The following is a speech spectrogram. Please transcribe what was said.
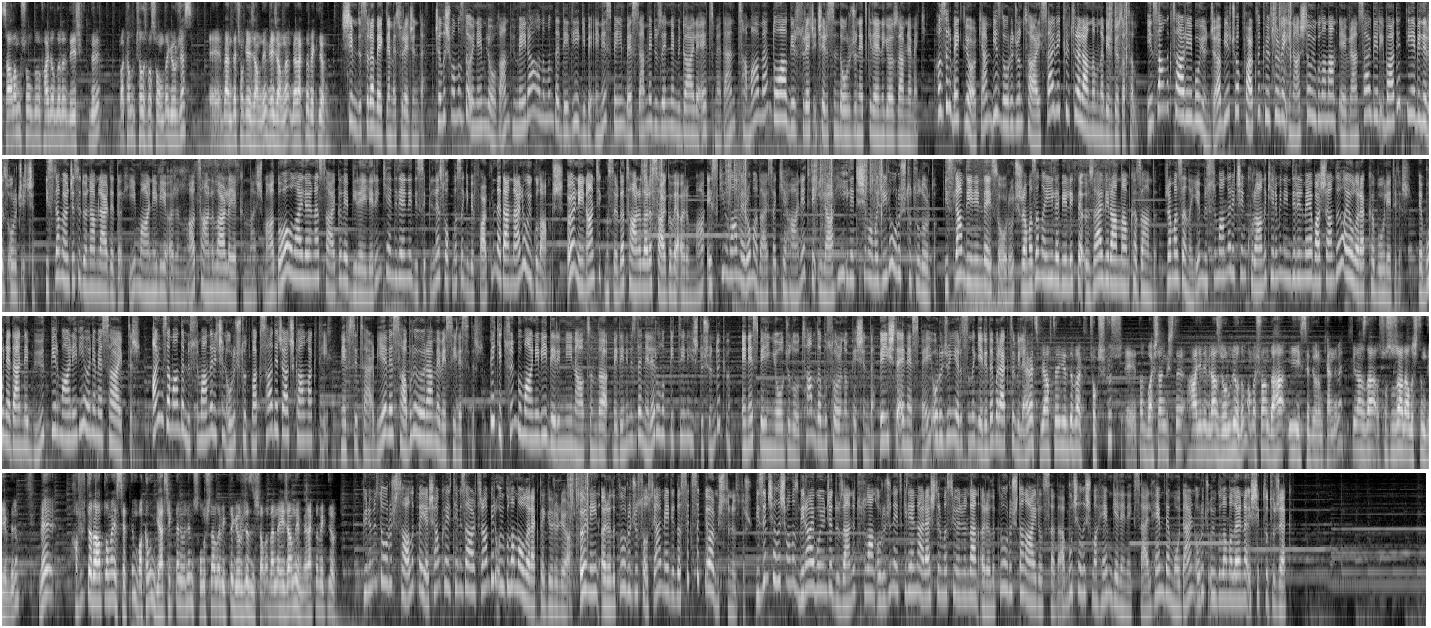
sağlamış olduğu faydaları, değişiklikleri bakalım çalışma sonunda göreceğiz. E, ben de çok heyecanlıyım. Heyecanla, merakla bekliyorum. Şimdi sıra bekleme sürecinde. Çalışmamızda önemli olan Hümeyra Hanım'ın da dediği gibi Enes Bey'in beslenme düzenine müdahale etmeden tamamen doğal bir süreç içerisinde orucun etkilerini gözlemlemek. Hazır bekliyorken biz de orucun tarihsel ve kültürel anlamına bir göz atalım. İnsanlık tarihi boyunca birçok farklı kültür ve inançta uygulanan evrensel bir ibadet diyebiliriz oruç için. İslam öncesi dönemlerde dahi manevi arınma, tanrılarla yakınlaşma, doğa olaylarına saygı ve bireylerin kendilerini disipline sokması gibi farklı nedenlerle uygulanmış. Örneğin Antik Mısır'da tanrılara saygı ve arınma, eski Yunan ve Roma'da ise kehanet ve ilahi iletişim amacıyla oruç tutulurdu. İslam dininde ise oruç, Ramazan ayı ile birlikte özel bir anlam kazandı. Ramazan ayı, Müslümanlar için Kur'an-ı Kerim'in indirilmeye başlandığı ay olarak kabul edilir ve bu nedenle büyük bir manevi öneme sahiptir. Aynı zamanda Müslümanlar için oruç tutmak sadece aç kalmak değil, nefsi terbiye ve sabrı öğrenme vesilesidir. Peki tüm bu manevi derinliğin altında bedenimizde neler olup bittiğini hiç düşündük mü? Enes Bey'in yolculuğu tam da bu sorunun peşinde. Ve işte Enes Bey orucun yarısını geride bıraktı bile. Evet bir haftaya geride bıraktık çok şükür. E, tabii başlangıçta haliyle biraz yoruluyordum ama şu an daha iyi hissediyorum kendimi. Biraz daha susuzluğa da alıştım diyebilirim. Ve hafif de rahatlama hissettim. Bakalım gerçekten öyle mi sonuçlarla birlikte göreceğiz inşallah. Ben de heyecanlıyım, merakla bekliyorum. Günümüzde oruç sağlık ve yaşam kalitemizi artıran bir uygulama olarak da görülüyor. Örneğin aralıklı orucu sosyal medyada sık sık görmüşsünüzdür. Bizim çalışmamız bir ay boyunca düzenli tutulan orucun etkilerini araştırması yönünden aralıklı oruçtan ayrılsa da bu çalışma hem geleneksel hem de modern oruç uygulamalarına ışık tutacak.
